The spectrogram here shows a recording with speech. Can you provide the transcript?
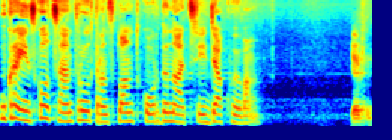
Українського центру трансплант координації. Дякую вам. Дякую.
